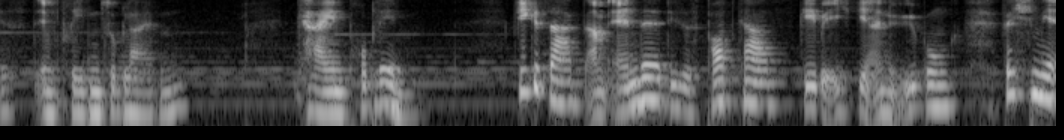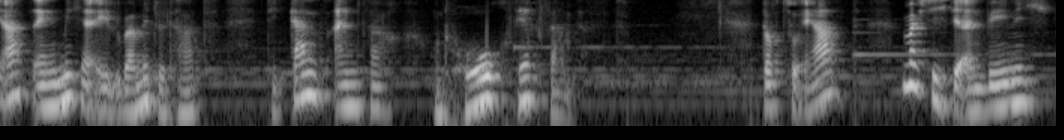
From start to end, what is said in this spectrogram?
ist, im Frieden zu bleiben? Kein Problem. Wie gesagt, am Ende dieses Podcasts gebe ich dir eine Übung, welche mir Erzengel Michael übermittelt hat, die ganz einfach und hochwirksam ist. Doch zuerst möchte ich dir ein wenig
